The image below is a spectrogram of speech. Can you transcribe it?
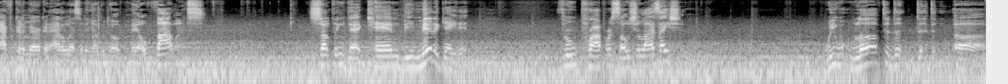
African-American adolescent and young adult male violence. Something that can be mitigated through proper socialization. We love to, uh,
